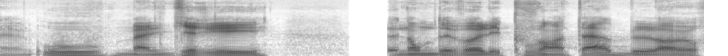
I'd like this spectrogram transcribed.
euh, où, malgré le nombre de vols épouvantable, leur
